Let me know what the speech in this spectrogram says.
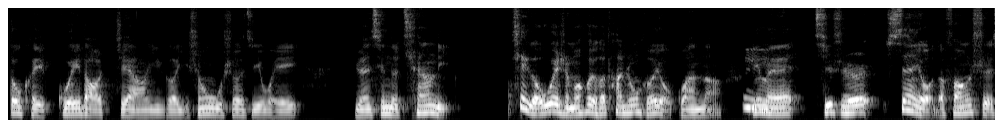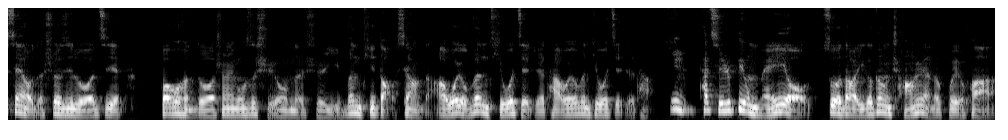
都可以归到这样一个以生物设计为圆心的圈里。这个为什么会和碳中和有关呢？因为其实现有的方式、现有的设计逻辑，包括很多商业公司使用的是以问题导向的啊，我有问题我解决它，我有问题我解决它。嗯，它其实并没有做到一个更长远的规划，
